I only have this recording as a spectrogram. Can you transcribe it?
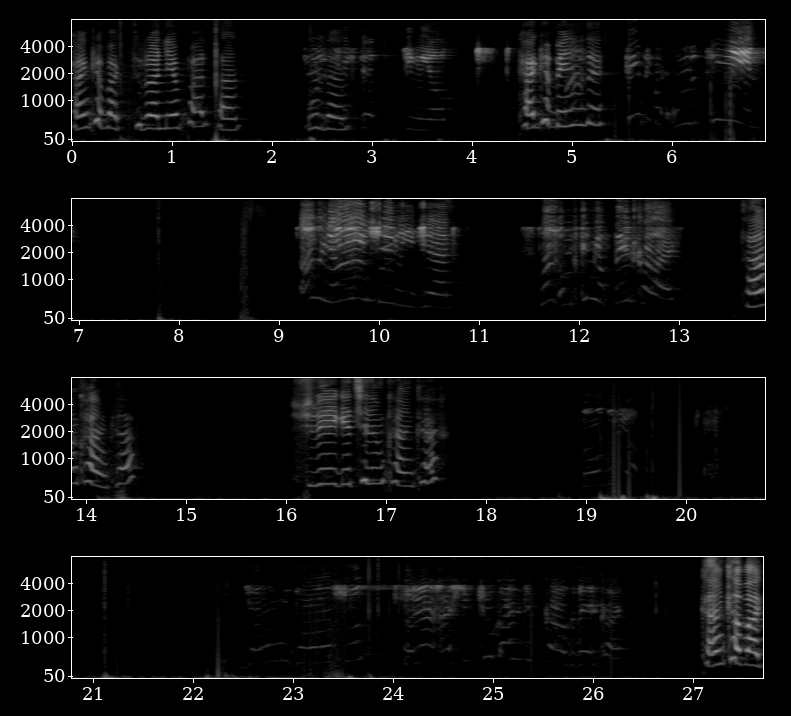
Kanka bak troll yaparsan buradan. Kanka benim de Ultim yok ultim. Abi yalan mı söyleyeceğim? Lan ultim yok Berkay. tamam kanka. Şuraya geçelim kanka. Kanka bak.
